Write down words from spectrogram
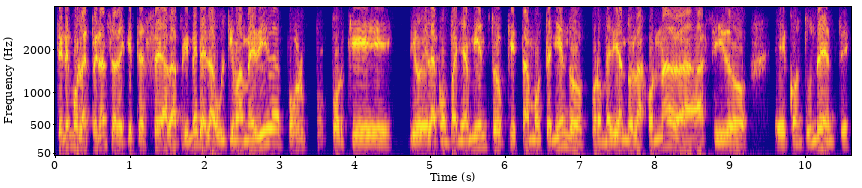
tenemos la esperanza de que esta sea la primera y la última medida, por, porque digo, el acompañamiento que estamos teniendo, promediando la jornada, ha sido contundente.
